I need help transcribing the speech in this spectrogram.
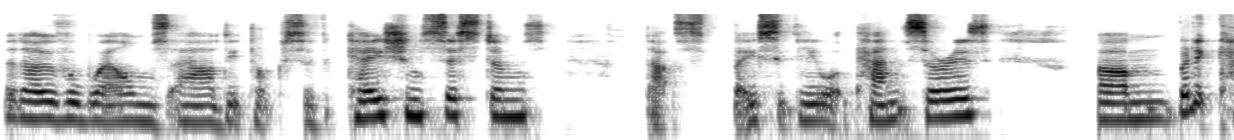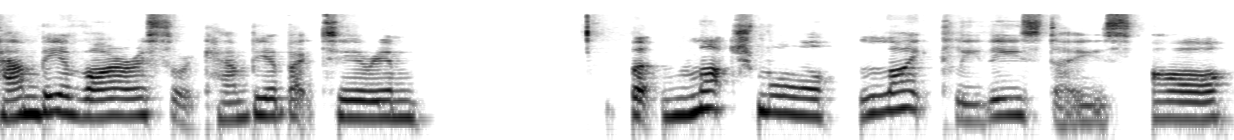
that overwhelms our detoxification systems. That's basically what cancer is. Um, but it can be a virus or it can be a bacterium. But much more likely these days are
